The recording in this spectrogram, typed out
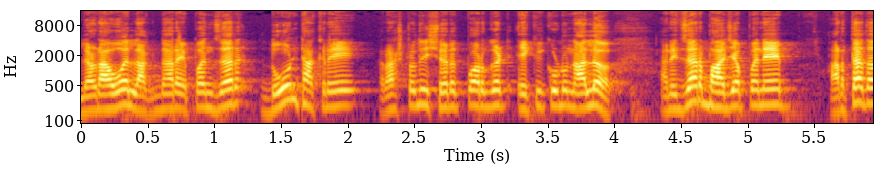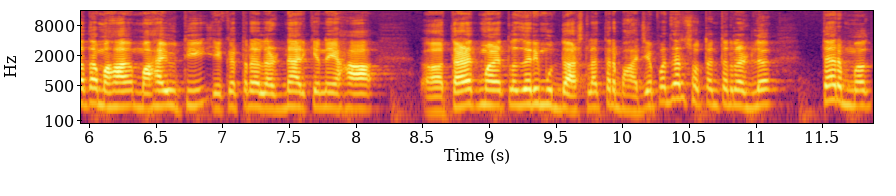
लढावं लागणार आहे. पण जर दोन ठाकरे राष्ट्रवादी शरद पवार गट एकीकडून आलं आणि जर भाजपने अर्थात आता महा महायुती एकत्र लढणार की नाही हा तळ्यात मळ्यातला जरी मुद्दा असला तर भाजप जर स्वतंत्र लढलं तर मग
